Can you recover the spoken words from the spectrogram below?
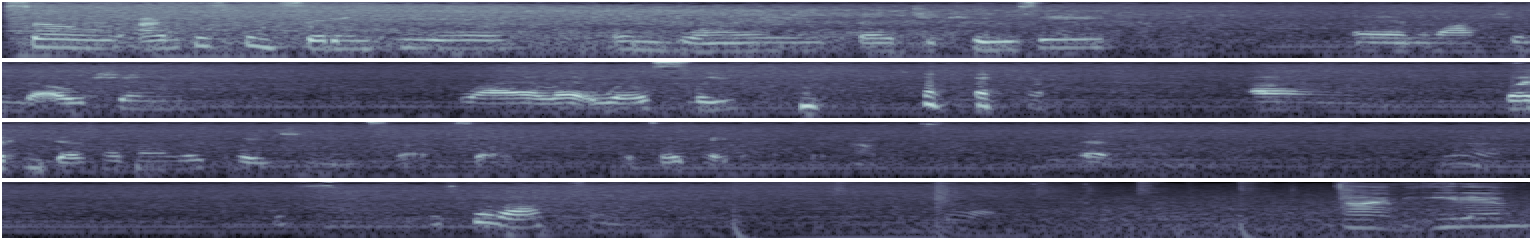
So I've just been sitting here enjoying the jacuzzi and watching the ocean while I let Will sleep. um, but he does have my location and stuff, so it's okay. But, yeah, it's, it's relaxing. I'm eating.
